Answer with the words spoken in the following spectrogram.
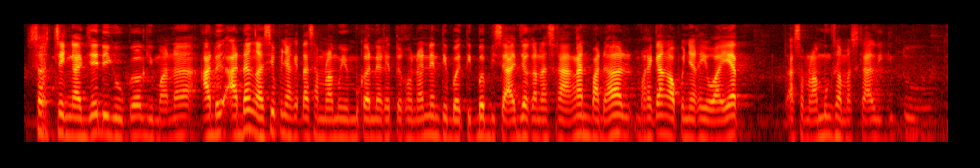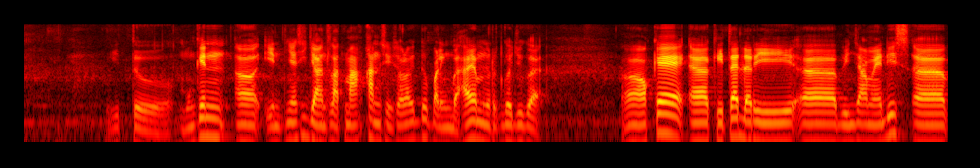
searching aja di Google gimana ada ada nggak sih penyakit asam lambung yang bukan dari turunan yang tiba-tiba bisa aja kena serangan padahal mereka nggak punya riwayat asam lambung sama sekali gitu gitu mungkin uh, intinya sih jangan telat makan sih soalnya itu paling bahaya menurut gue juga uh, oke okay, uh, kita dari uh, bincang medis uh,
